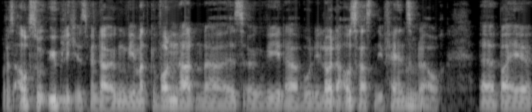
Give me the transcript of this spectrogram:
wo das auch so üblich ist, wenn da irgendjemand gewonnen hat und da ist irgendwie da, wo die Leute ausrasten, die Fans mhm. oder auch äh, bei,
